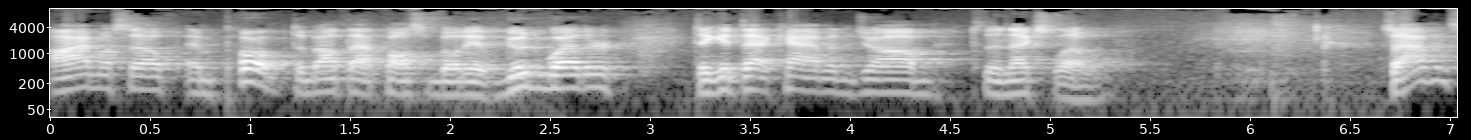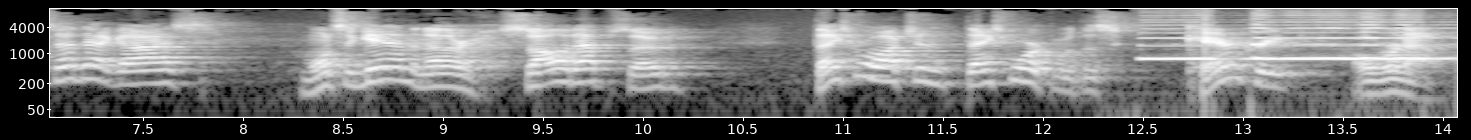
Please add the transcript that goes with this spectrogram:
I myself am pumped about that possibility of good weather to get that cabin job to the next level. So having said that, guys, once again, another solid episode. Thanks for watching. Thanks for working with us. Cairn Creek, over and out.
